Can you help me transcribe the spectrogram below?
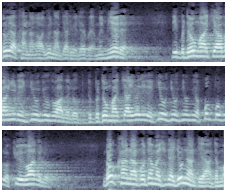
တို့ရခန္ဓာကရွတ်နာပြတွေလည်းပဲမမြဲတဲ့ ဒီဘဒုံမှာကြာပန်းကြီးတွေညှို့ညှို့သွားတယ်လို့ဘဒုံမှာကြာရွဲတွေညှို့ညှို့ညှို့ညှို့ပုတ်ပုတ်ပြီးတော့ကျွေသွားတယ်လို့ဒုက္ခန္ဓာကိုယ်တက်မှရှိတဲ့ယုံနာတရားဓမ္မ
